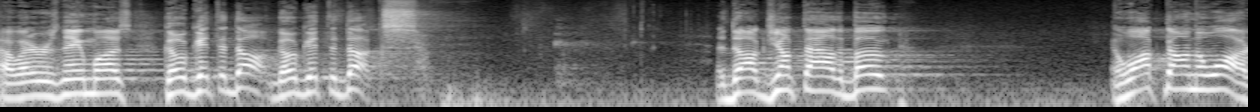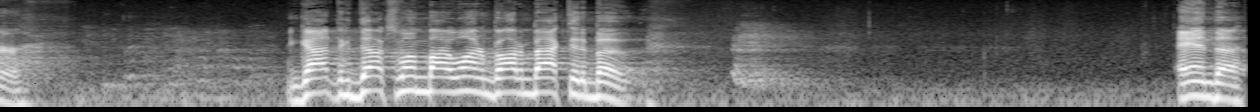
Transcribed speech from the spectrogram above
uh, whatever his name was, go get the dog, go get the ducks. The dog jumped out of the boat and walked on the water and got the ducks one by one and brought them back to the boat. And the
